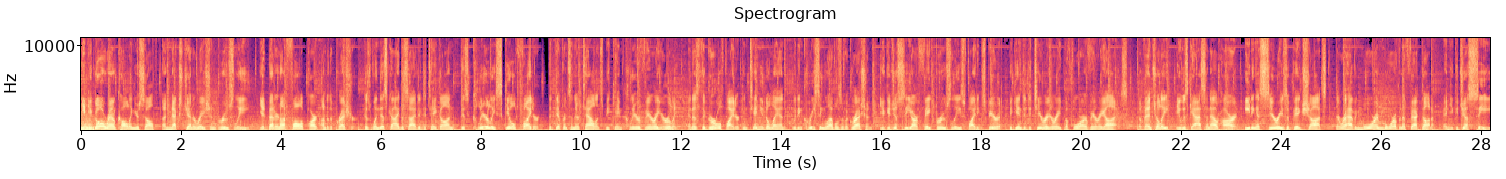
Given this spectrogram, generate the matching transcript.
If you go around calling yourself a next generation Bruce Lee, you'd better not fall apart under the pressure. Because when this guy decided to take on this clearly skilled fighter, the difference in their talents became clear very early. And as the girl fighter continued to land with increasing levels of aggression, you could just see our fake Bruce Lee's fighting spirit begin to deteriorate before our very eyes. Eventually, he was gassing out hard, eating a series of big shots that were having more and more of an effect on him, and you could just see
